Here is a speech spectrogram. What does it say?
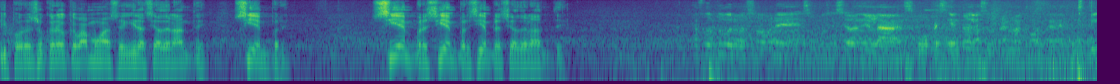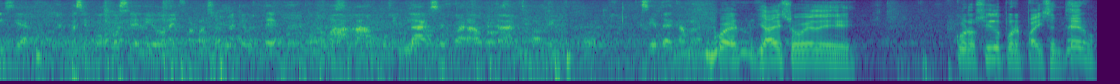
y por eso creo que vamos a seguir hacia adelante, siempre, siempre, siempre, siempre hacia adelante. A futuro sobre su posición en como presidente de la Suprema Corte de Justicia, hace poco se dio la información de que usted no va a postularse para optar nuevamente por presidente de Cámara. Bueno, ya eso es de, conocido por el país entero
